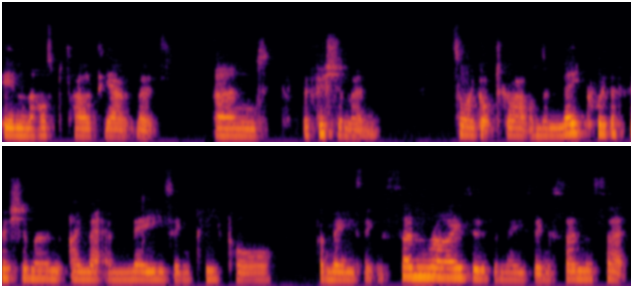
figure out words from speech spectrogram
in the hospitality outlets and the fishermen. So I got to go out on the lake with a fisherman. I met amazing people, amazing sunrises, amazing sunsets.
